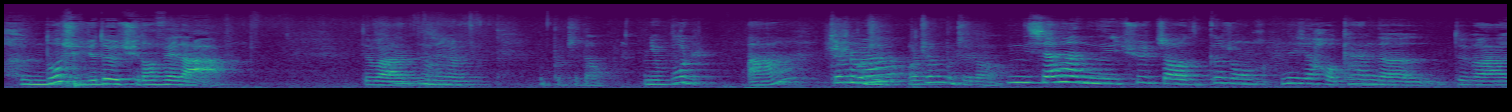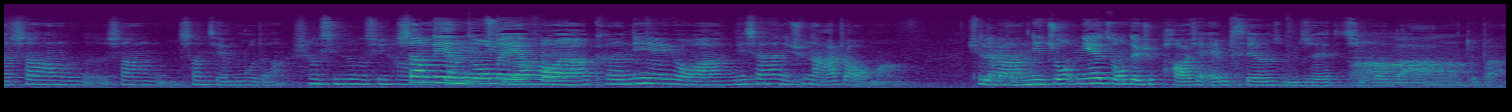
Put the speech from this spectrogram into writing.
很多选举都有渠道费的啊，对吧？但是我不知道，你不啊？真不知道，我真不知道。你想想，你去找各种那些好看的，对吧？上上上节目的，上心动的信号，上恋综的也好呀，肯定也有啊。你想想，你去哪找嘛？对吧？你总你也总得去跑一些 MCN 什么之类的机构吧，啊对吧？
